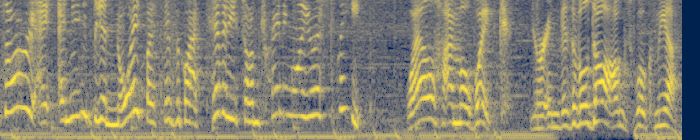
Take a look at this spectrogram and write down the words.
sorry. I, I need to be annoyed by physical activity, so I'm training while you're asleep. Well, I'm awake. Your invisible dogs woke me up.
